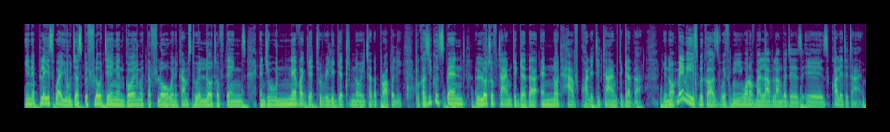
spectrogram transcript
in a place where you will just be floating and going with the flow when it comes to a lot of things and you will never get to really get to know each other properly. Because you could spend a lot of time together and not have quality time together. You know maybe it's because with me one of my love languages is quality time.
